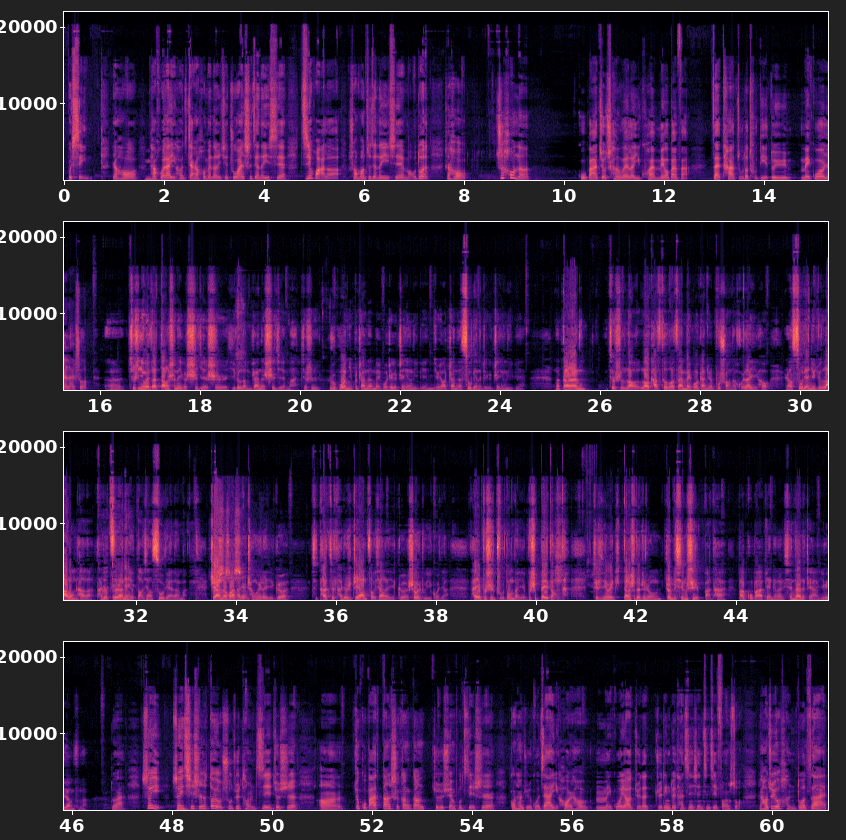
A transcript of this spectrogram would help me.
不行。然后他回来以后，加上后面的一些猪湾事件的一些激化了双方之间的一些矛盾。然后之后呢，古巴就成为了一块没有办法再踏足的土地。对于美国人来说，呃，就是因为在当时那个世界是一个冷战的世界嘛，就是如果你不站在美国这个阵营里边，你就要站在苏联的这个阵营里边。那当然，就是老老卡斯特罗在美国感觉不爽，他回来以后，然后苏联就去拉拢他了，他就自然的就倒向苏联了嘛。这样的话，他就成为了一个，就他就他就是这样走向了一个社会主义国家。他也不是主动的，也不是被动的，就是因为当时的这种政治形势，把他把古巴变成了现在的这样一个样子了。对，所以所以其实都有数据统计，就是嗯。就古巴当时刚刚就是宣布自己是共产主义国家以后，然后美国要觉得决定对它进行经济封锁，然后就有很多在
